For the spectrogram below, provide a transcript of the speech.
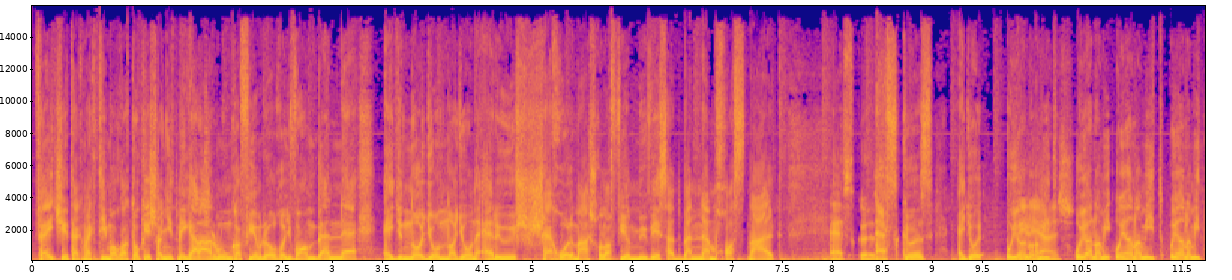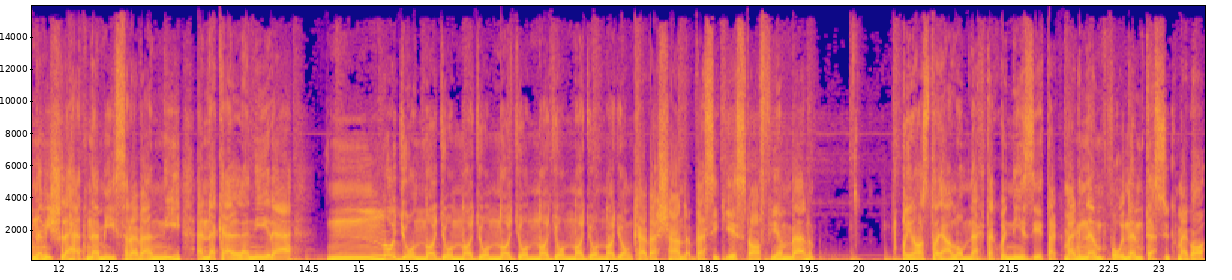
Fejtsétek meg ti magatok, és annyit még elárulunk a filmről, hogy van benne egy nagyon-nagyon erős, sehol máshol a filmművészetben nem használt eszköz. eszköz egy oly, olyan, amit, olyan, ami, olyan, amit, olyan, amit nem is lehet nem észrevenni, ennek ellenére nagyon-nagyon-nagyon-nagyon-nagyon-nagyon-nagyon kevesen veszik észre a filmben. Én azt ajánlom nektek, hogy nézzétek meg, nem, fog, nem tesszük meg a,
